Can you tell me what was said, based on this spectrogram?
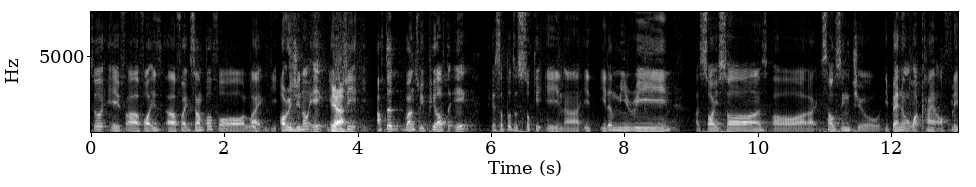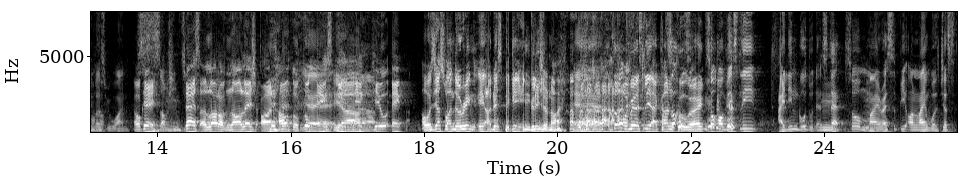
So if uh, for uh, for example for like the original egg, you Yeah. actually after once we peel off the egg, you're supposed to soak it in uh, either mirin, uh, soy sauce, or like jiu, depending on what kind of flavors you want. okay, there's a lot of knowledge on how to cook Yeah, eggs, eat yeah. egg, peel egg. I was just wondering, hey, are they speaking English or not? Yeah. so obviously I can't so, cook, right? So obviously, I didn't go to Mm. that step. So my recipe online was just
